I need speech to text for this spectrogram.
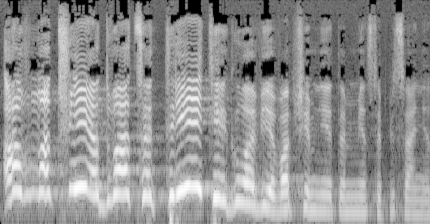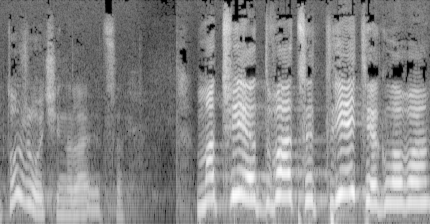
А в Матфея 23 главе, вообще мне это место Писания тоже очень нравится. Матфея 23 глава.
